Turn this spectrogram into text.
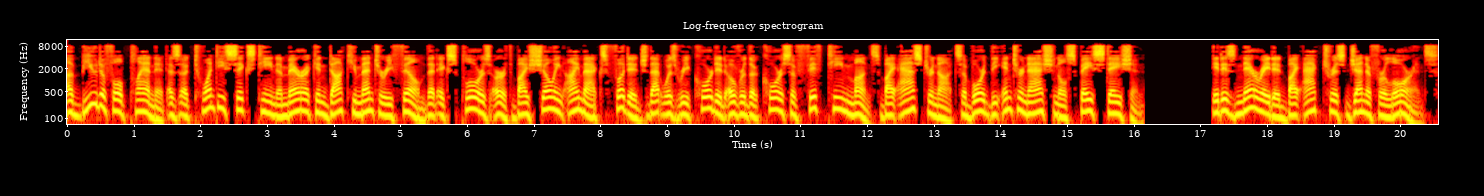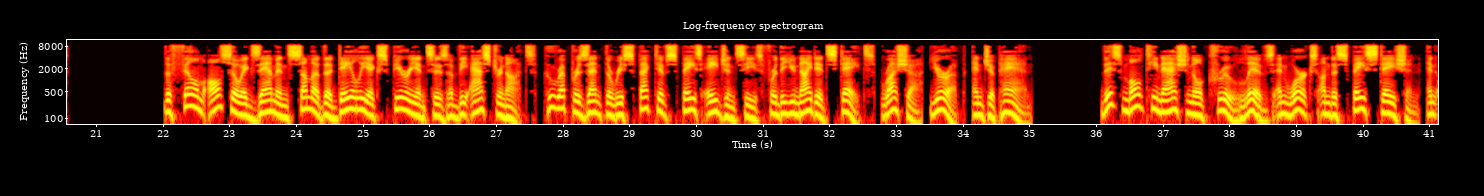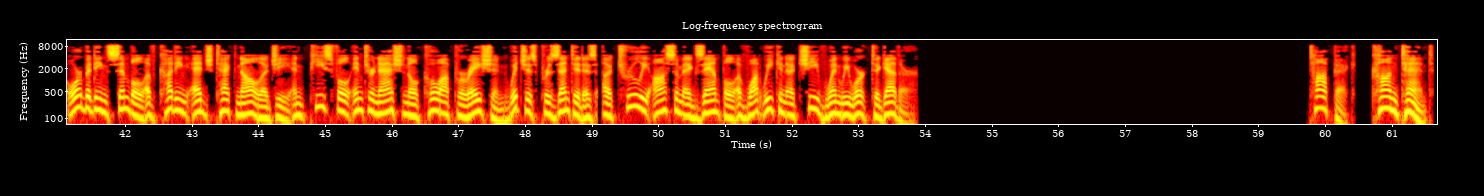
A Beautiful Planet is a 2016 American documentary film that explores Earth by showing IMAX footage that was recorded over the course of 15 months by astronauts aboard the International Space Station. It is narrated by actress Jennifer Lawrence. The film also examines some of the daily experiences of the astronauts, who represent the respective space agencies for the United States, Russia, Europe, and Japan. This multinational crew lives and works on the space station, an orbiting symbol of cutting-edge technology and peaceful international cooperation which is presented as, a truly awesome example of what we can achieve when we work together. Content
